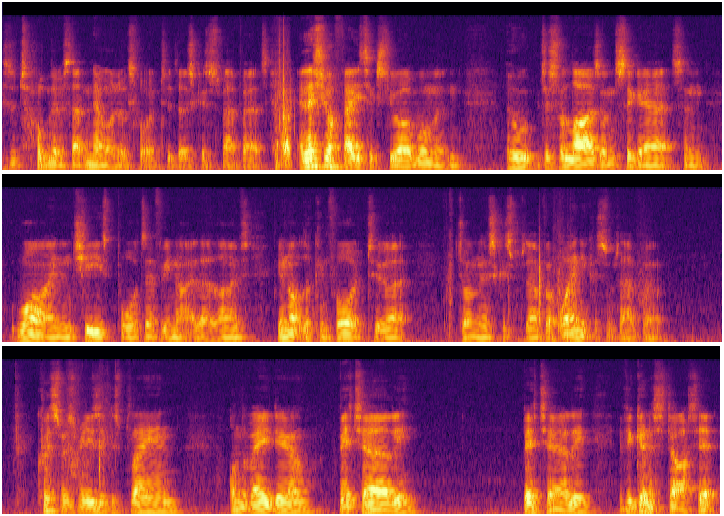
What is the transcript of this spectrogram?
is a John Lewis that no one looks forward to those Christmas adverts. Unless you're a 36 year old woman who just relies on cigarettes and wine and cheese boards every night of their lives, you're not looking forward to a John Lewis Christmas advert or any Christmas advert. Christmas music is playing on the radio, bit early, bit early. If you're gonna start it,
